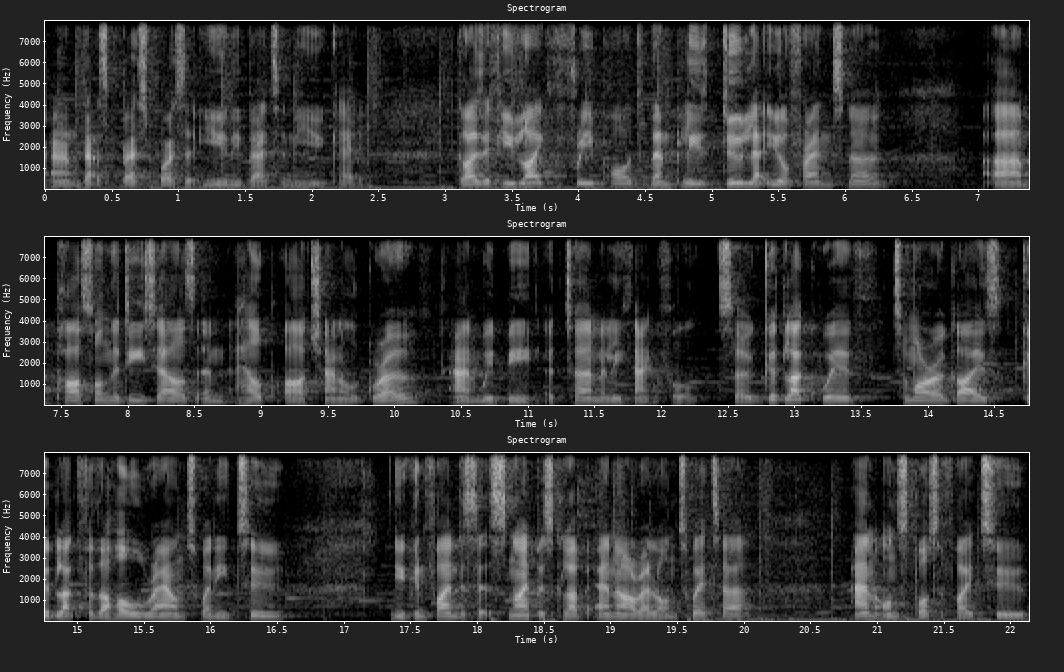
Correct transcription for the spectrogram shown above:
and that's best price at Unibet in the UK. Guys, if you like the free pod, then please do let your friends know. Um, pass on the details and help our channel grow, and we'd be eternally thankful. So, good luck with tomorrow, guys. Good luck for the whole round 22. You can find us at Snipers Club NRL on Twitter and on Spotify too,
